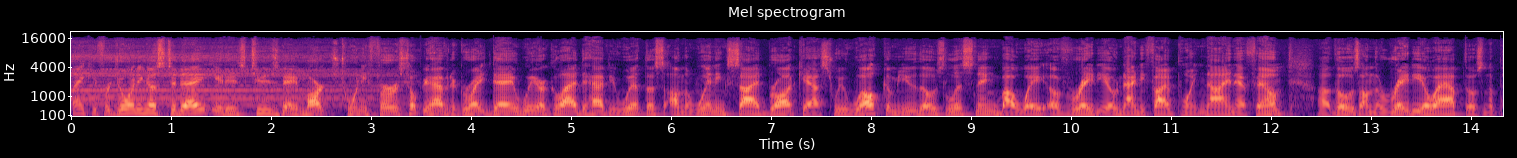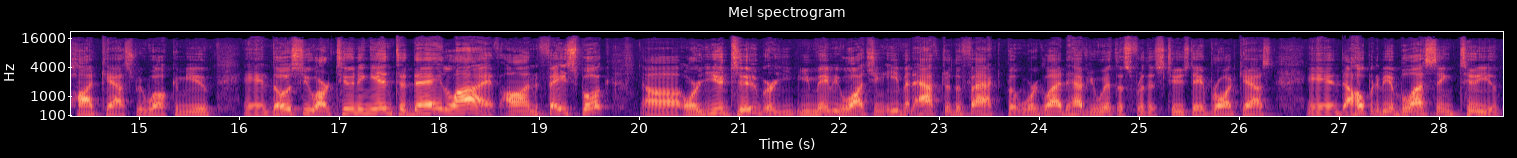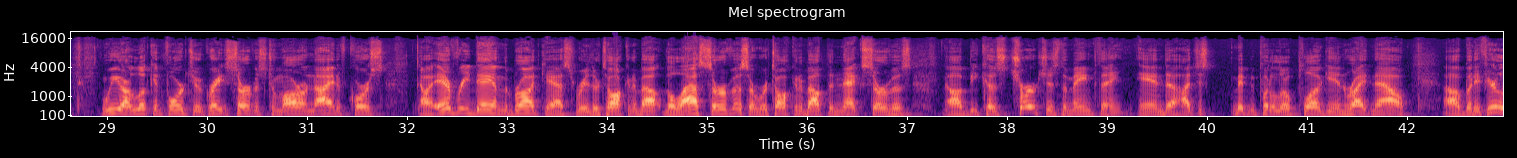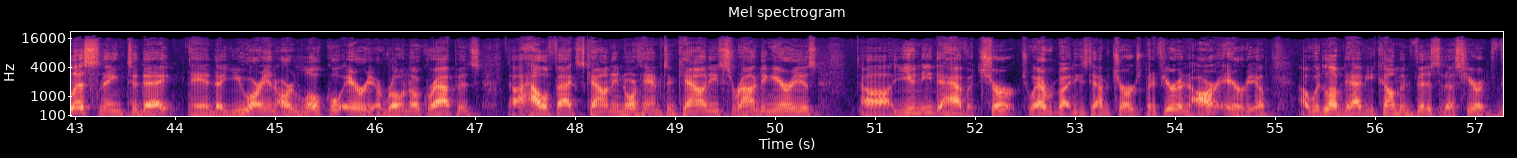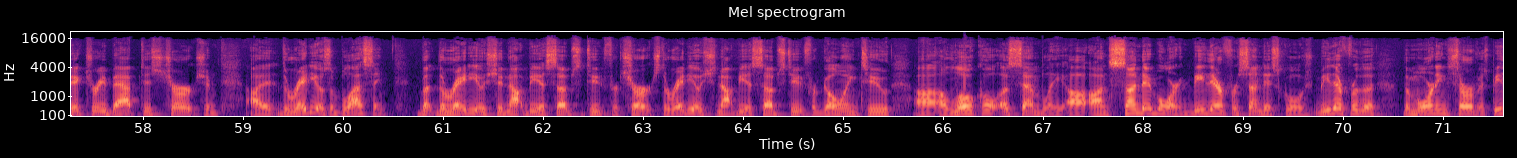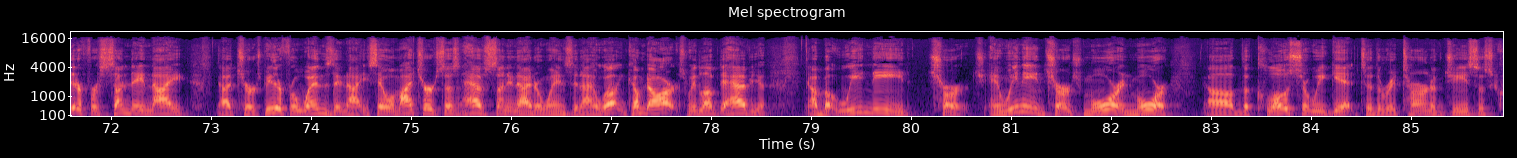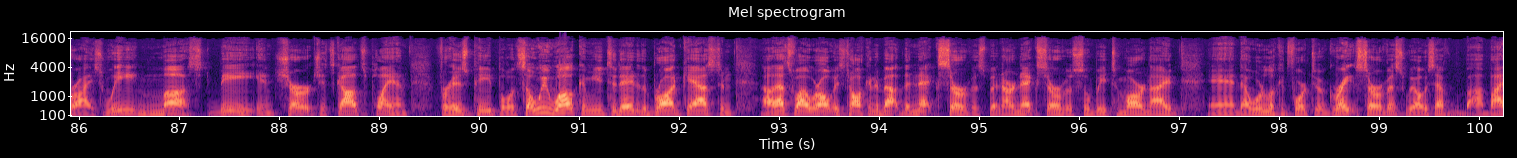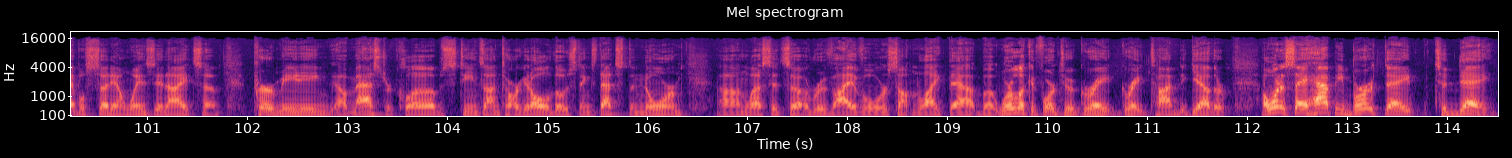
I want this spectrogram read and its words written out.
Thank you for joining us today. It is Tuesday, March 21st. Hope you're having a great day. We are glad to have you with us on the Winning Side broadcast. We welcome you, those listening by way of radio, 95.9 FM, uh, those on the radio app, those on the podcast, we welcome you. And those who are tuning in today live on Facebook, uh, or YouTube, or you, you, may be watching even after the fact. But we're glad to have you with us for this Tuesday broadcast, and I hope it to be a blessing to you. We are looking forward to a great service tomorrow night. Of course, uh, every day in the broadcast, we're either talking about the last service or we're talking about the next service uh, because church is the main thing. And uh, I just maybe put a little plug in right now. Uh, but if you're listening today and uh, you are in our local area, Roanoke Rapids, uh, Halifax County, Northampton County, surrounding areas, uh, you need to have a church. Well, everybody needs to have a church, but if you're in our area, uh, we'd love to have you come and visit us here at Victory Baptist Church. And uh, the radio is a blessing, but the radio should not be a substitute for church. The radio should not be a substitute for going to uh, a local assembly uh, on Sunday morning. Be there for Sunday school. Be there for the, the morning service. Be there for Sunday night uh, church. Be there for Wednesday night. You say, well, my church doesn't have Sunday night or Wednesday night. Well, come to ours. We'd love to have you. but we need church. And we need church more and more uh, the closer we get to the return of Jesus Christ, we must be in church. It's God's plan for His people. And so we welcome you today to the broadcast, and uh, that's why we're always talking about the next service. But our next service will be tomorrow night, and uh, we're looking forward to a great service. We always have a Bible study on Wednesday nights, a prayer meeting, uh, master clubs, Teens on Target, all of those things. That's the norm, uh, unless it's a revival or something like that. But we're looking forward to a great, great time together. I want to say, happy birthday today.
